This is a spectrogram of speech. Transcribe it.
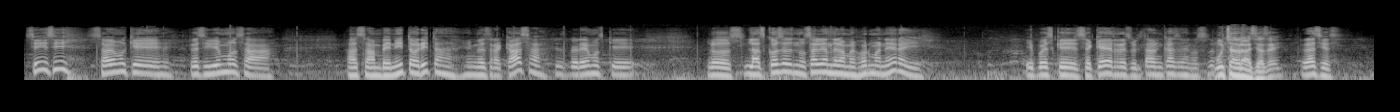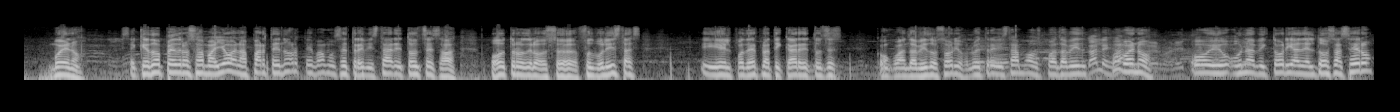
Sí, sí, sabemos que recibimos a, San Benito ahorita en nuestra casa. Esperemos que las cosas nos salgan de la mejor manera y, y pues que se quede el resultado en casa de nosotros. Muchas gracias, ¿eh? Gracias. Bueno, se quedó Pedro Samayo en la parte norte. Vamos a entrevistar entonces a otro de los eh, futbolistas y el poder platicar entonces con Juan David Osorio. Lo entrevistamos, Juan David. Pues bueno, hoy una victoria del 2 a 0.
